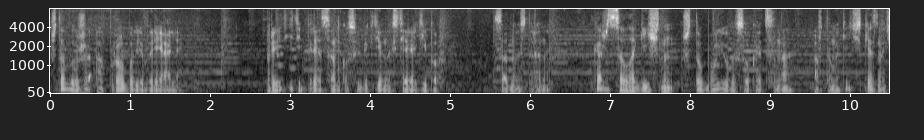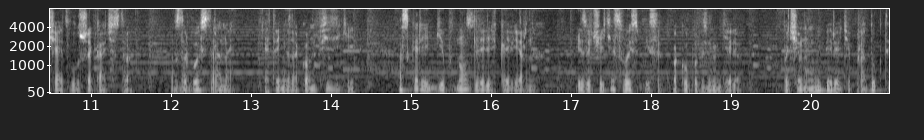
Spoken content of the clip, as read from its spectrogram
что вы уже опробовали в реале. Проведите переоценку субъективных стереотипов. С одной стороны, кажется логичным, что более высокая цена автоматически означает лучшее качество. С другой стороны, это не закон физики, а скорее гипноз для легковерных. Изучите свой список покупок за неделю. Почему вы берете продукт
